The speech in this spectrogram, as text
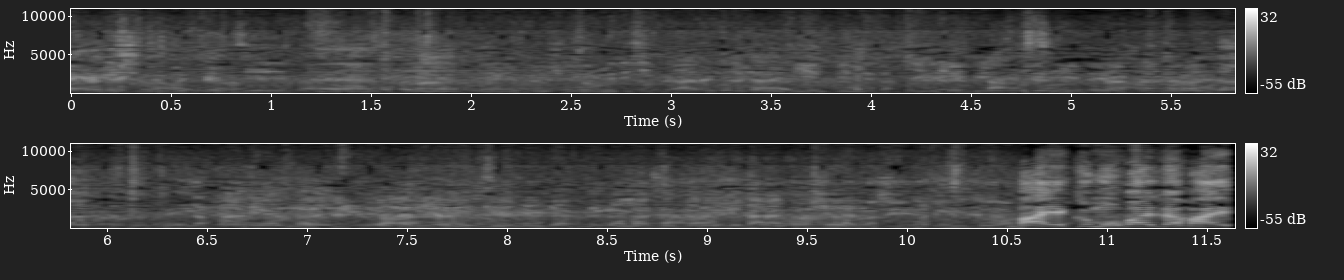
বাংলাদেশ সেনাবাহিনীর যে ভাই একটু মোবাইলটা ভাই।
